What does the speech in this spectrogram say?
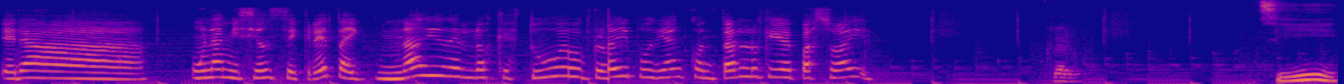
era una misión secreta y nadie de los que estuvo nadie podían contar lo que pasó ahí. Claro. Sí,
